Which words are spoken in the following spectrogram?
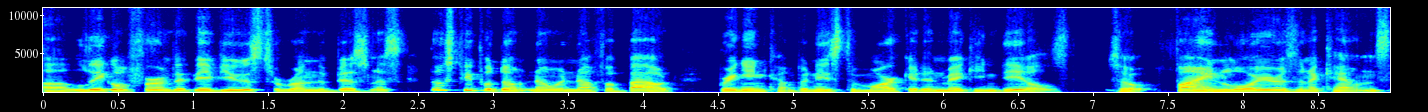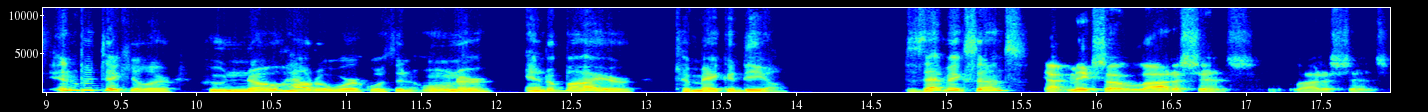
uh, legal firm that they've used to run the business. Those people don't know enough about bringing companies to market and making deals. So find lawyers and accountants in particular who know how to work with an owner and a buyer to make a deal. Does that make sense? That makes a lot of sense. A lot of sense.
